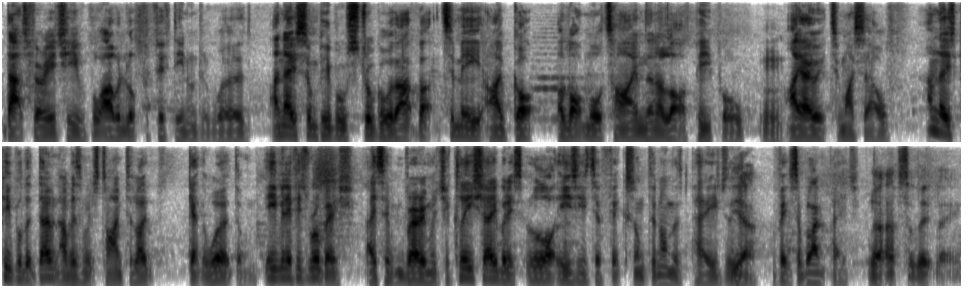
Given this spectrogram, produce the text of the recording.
that's very achievable. I would look for 1500 words. I know some people struggle with that, but to me, I've got a lot more time than a lot of people. Mm. I owe it to myself and those people that don't have as much time to like get the work done. Even if it's rubbish, it's a very much a cliche, but it's a lot easier to fix something on this page than Yeah. fix a blank page. No, absolutely.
